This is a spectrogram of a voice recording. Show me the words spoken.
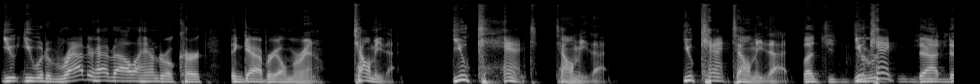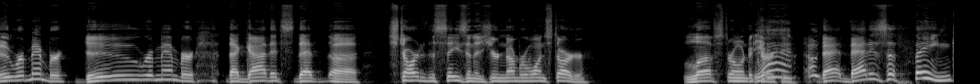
You you would have rather have Alejandro Kirk than Gabriel Moreno. Tell me that. You can't tell me that. You can't tell me that. But you, You can't- Now, do remember, do remember that guy that's that uh, started the season as your number one starter. Loves throwing to Yeah. Oh. That that is a thing.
